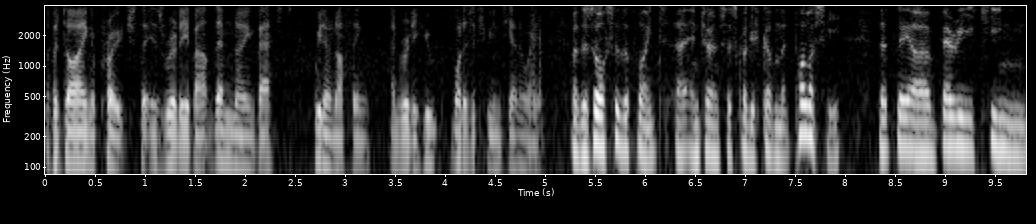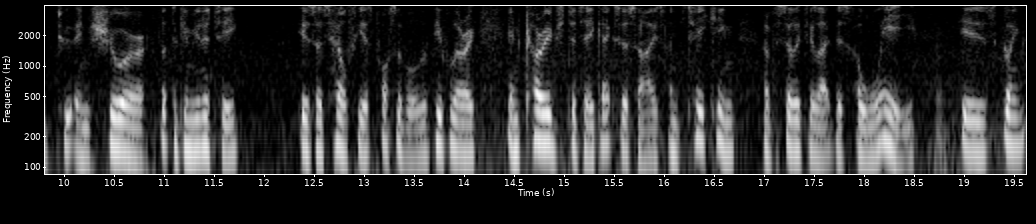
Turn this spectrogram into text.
of a dying approach that is really about them knowing best, we know nothing, and really who, what is a community anyway. But there's also the point uh, in terms of Scottish Government policy that they are very keen to ensure that the community is as healthy as possible. The people are encouraged to take exercise, and taking a facility like this away mm. is going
